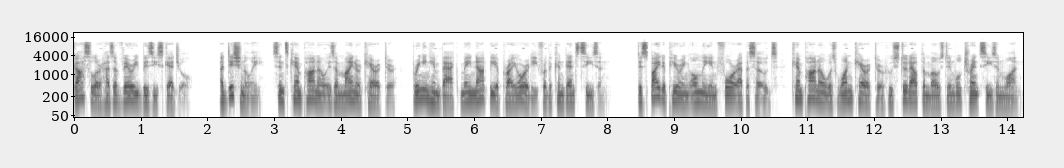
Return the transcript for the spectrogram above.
Gosselaar has a very busy schedule. Additionally, since Campano is a minor character, bringing him back may not be a priority for the condensed season. Despite appearing only in four episodes, Campano was one character who stood out the most in Will Trent Season 1.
